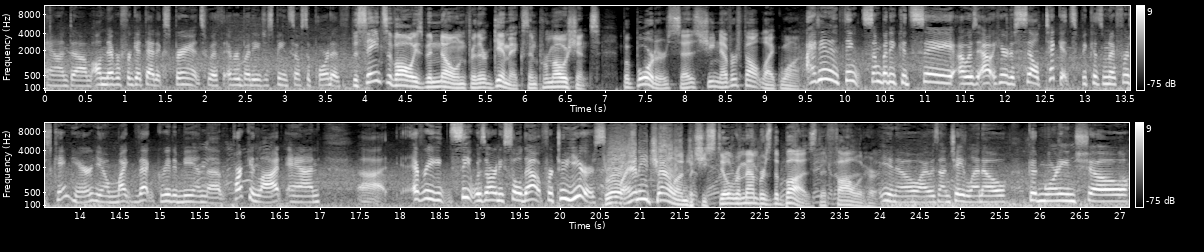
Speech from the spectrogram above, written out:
and um, I'll never forget that experience with everybody just being so supportive. The Saints have always been known for their gimmicks and promotions, but Borders says she never felt like one. I didn't think somebody could say I was out here to sell tickets because when I first came here, you know, Mike Veeck greeted me in the parking lot and uh, every seat was already sold out for two years. Throw any challenge. But she still remembers the buzz that followed her. You know, I was on Jay Leno, Good Morning Show.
